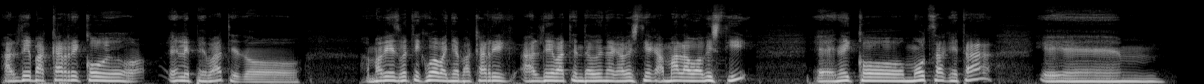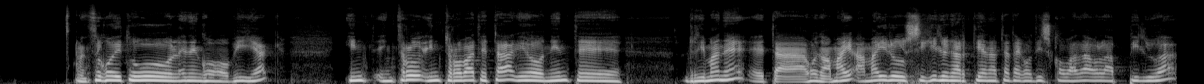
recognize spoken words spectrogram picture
alde bakarreko LP bat edo amabiaz betekoa, baina bakarrik alde baten daudenak abestiak amalau abesti, e, nahiko motzak eta e, entzuko ditugu lehenengo bilak, int, intro, intro bat eta geho ninte rimane, eta, bueno, amai, amairu zigiluen artean atatako disko bada, hola pilua,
